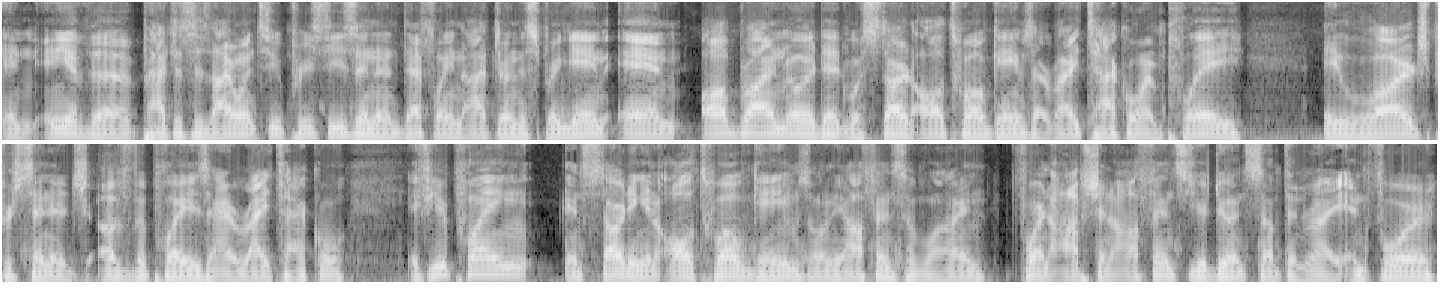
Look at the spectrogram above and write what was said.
in any of the practices I went to preseason and definitely not during the spring game. And all Brian Miller did was start all 12 games at right tackle and play a large percentage of the plays at right tackle. If you're playing and starting in all 12 games on the offensive line for an option offense, you're doing something right. And for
